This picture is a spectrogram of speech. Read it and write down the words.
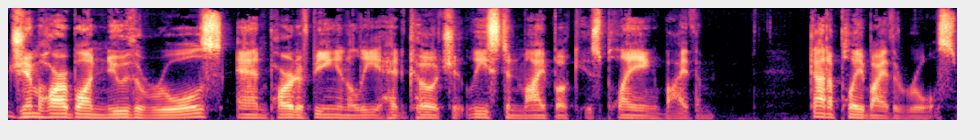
Jim Harbaugh knew the rules, and part of being an elite head coach, at least in my book, is playing by them. Got to play by the rules.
